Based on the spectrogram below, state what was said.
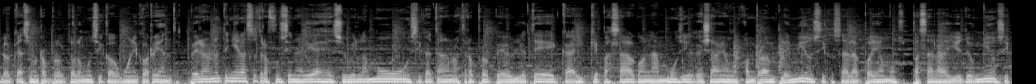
lo que hace un reproductor de música común y corriente. Pero no tenía las otras funcionalidades de subir la música, tener nuestra propia biblioteca y qué pasaba con la música que ya habíamos comprado en Play Music, o sea, la podíamos pasar a YouTube Music.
